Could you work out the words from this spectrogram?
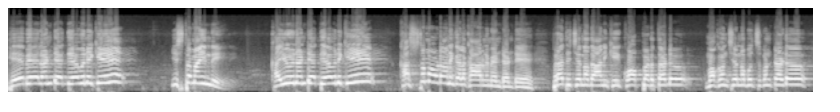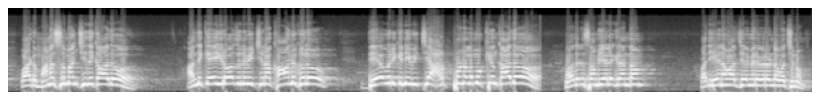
హేబేల్ అంటే దేవునికి ఇష్టమైంది. కయూన్ అంటే దేవునికి కష్టం అవడానికి గల కారణం ఏంటంటే ప్రతి చిన్నదానికి కోప్పడతాడు ముఖం చిన్నబుచ్చుకుంటాడు వాడు మనసు మంచిది కాదు. అందుకే ఈరోజు నువ్వు ఇచ్చిన కానుకలు దేవునికి నీవు ఇచ్చే అర్పణలు ముఖ్యం కాదు. మొదటి సమయాల గ్రంథం పదిహేనవ అధ్యాయం ఇరవై రెండవ వచనం.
